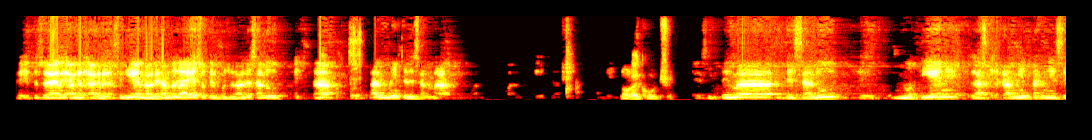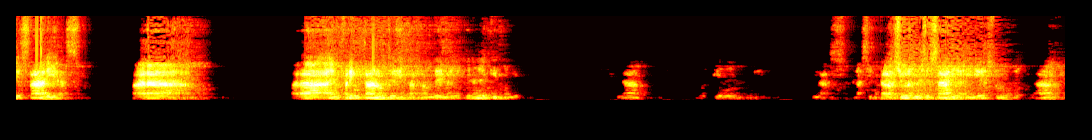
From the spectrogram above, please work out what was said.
Entonces, agrega, siguiendo, agregándole a eso que el personal de salud está totalmente desarmado. No lo escucho el sistema de salud eh, no tiene las herramientas necesarias para, para enfrentar lo que es esta pandemia. No tienen equipo, no tienen las, instalaciones necesarias y eso está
